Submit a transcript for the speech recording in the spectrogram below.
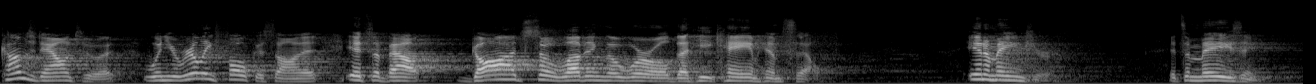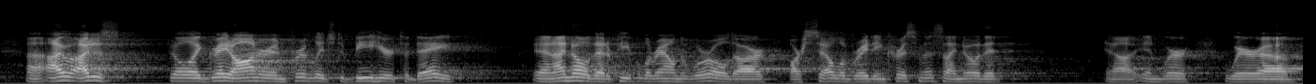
comes down to it, when you really focus on it, it's about God so loving the world that he came himself in a manger. It's amazing. Uh, I, I just feel like great honor and privilege to be here today. And I know that people around the world are, are celebrating Christmas. I know that uh, in where, where uh,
